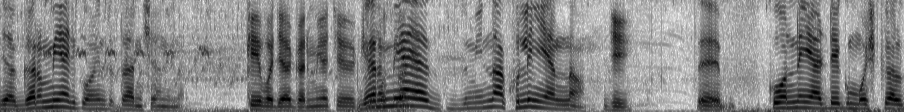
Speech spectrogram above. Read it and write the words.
ਜਾਂ ਗਰਮੀਆਂ 'ਚ ਕੋਈ ਟੈਨਸ਼ਨ ਨਹੀਂ ਨਾ। ਕੀ ਵਜ੍ਹਾ ਹੈ ਗਰਮੀਆਂ 'ਚ ਕੀ ਮਸਲਾ? ਗਰਮੀਆਂ ਹੈ? 'ਚ ਜ਼ਮੀਨਾਂ ਖੁੱਲੀਆਂ ਨਾ। ਜੀ। ਤੇ ਕੋਨੀ ਐਡੀ ਕੋ ਮੁਸ਼ਕਲ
